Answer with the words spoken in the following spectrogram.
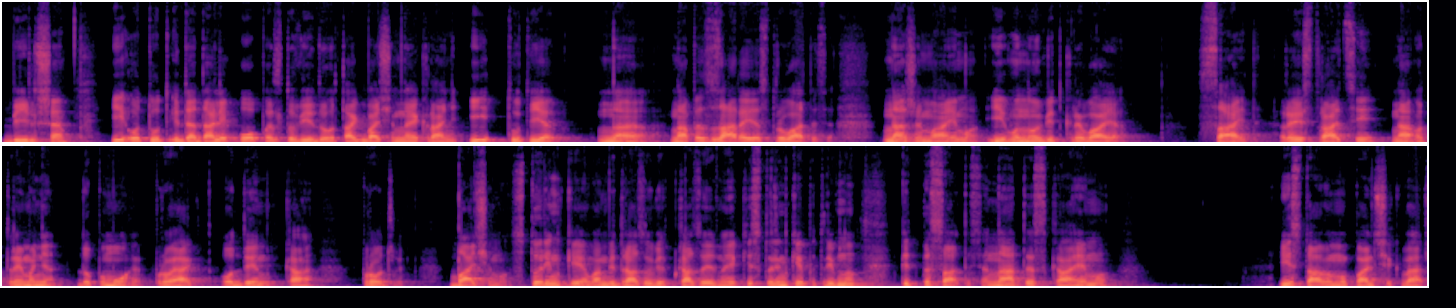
більше, і отут іде далі опис до відео. Так, бачимо на екрані. І тут є на напис Зареєструватися. Нажимаємо, і воно відкриває сайт реєстрації на отримання допомоги. Проект 1К Project. Бачимо сторінки. Вам відразу відказує, на які сторінки потрібно підписатися. Натискаємо і ставимо пальчик вверх.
